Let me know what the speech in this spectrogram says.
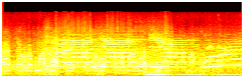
อัตรมหาเตกรมะกรมหาติ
